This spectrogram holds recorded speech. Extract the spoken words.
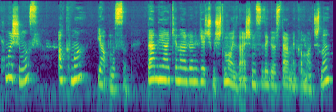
kumaşımız akma yapmasın. Ben diğer kenarlarını geçmiştim. O yüzden şimdi size göstermek amaçlı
